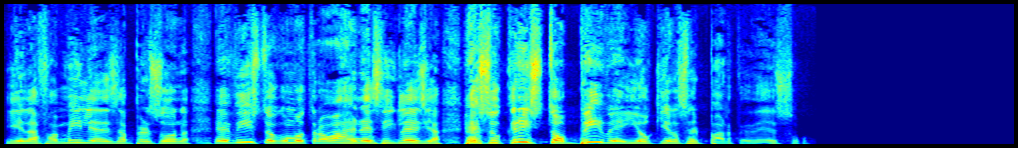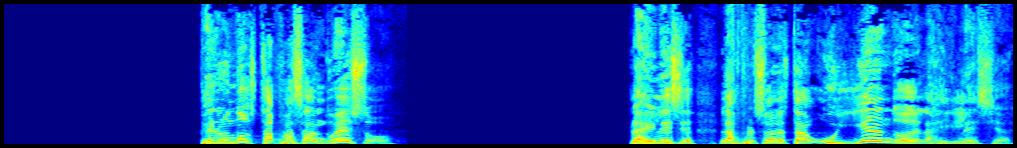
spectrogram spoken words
y en la familia de esa persona. He visto cómo trabaja en esa iglesia. Jesucristo vive y yo quiero ser parte de eso. Pero no está pasando eso. Las iglesias, las personas están huyendo de las iglesias.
